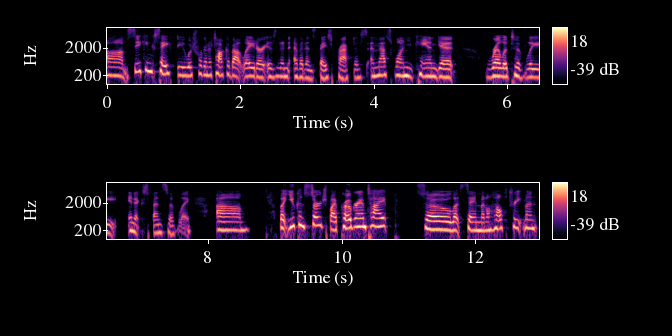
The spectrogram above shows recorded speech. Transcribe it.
Um, seeking safety which we're going to talk about later is an evidence-based practice and that's one you can get relatively inexpensively. Um, but you can search by program type. So let's say mental health treatment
